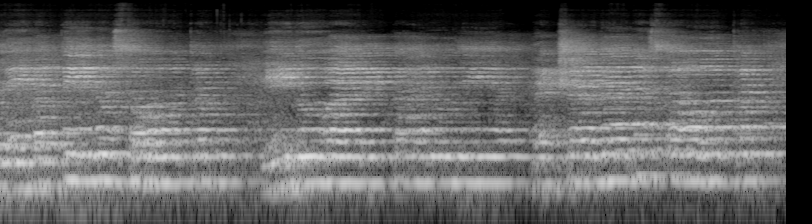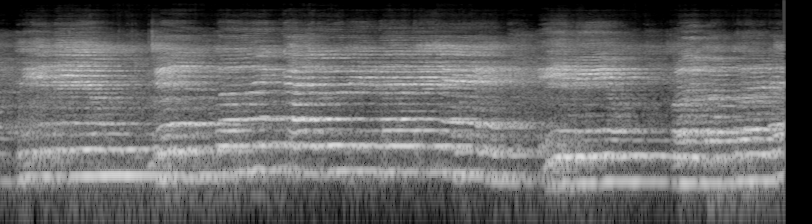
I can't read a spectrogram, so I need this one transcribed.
ദൈവത്തിനു സ്തോത്രം. ഇതുവരെ തരുകിയ രക്ഷകന സ്തോത്രം ഇനിയും ഇനിയും പദത്തിലുകിടപ്പോ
